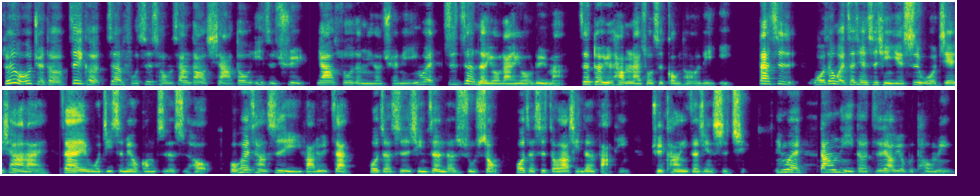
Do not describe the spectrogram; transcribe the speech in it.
所以我会觉得这个政府是从上到下都一直去压缩人民的权利，因为执政的有蓝有绿嘛，这对于他们来说是共同的利益。但是我认为这件事情也是我接下来在我即使没有公职的时候，我会尝试以法律战。或者是行政的诉讼，或者是走到行政法庭去抗议这件事情，因为当你的资料越不透明，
